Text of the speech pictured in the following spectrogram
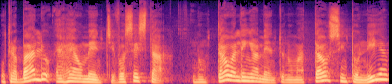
O trabalho é realmente você estar num tal alinhamento, numa tal sintonia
